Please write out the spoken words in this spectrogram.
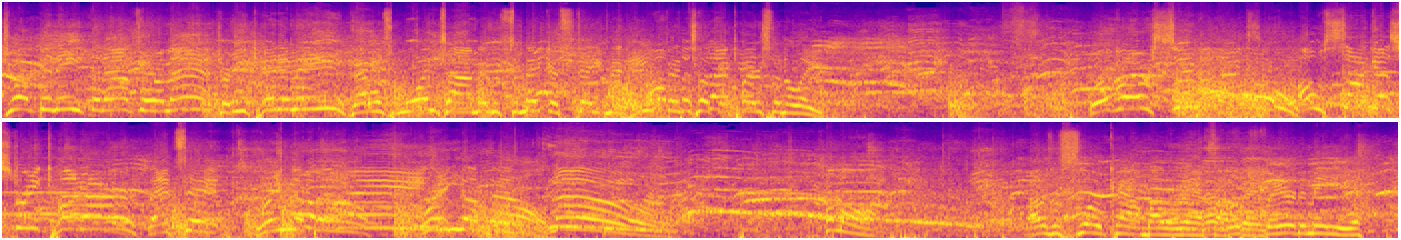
jumping Ethan out for a match. Are you kidding me? That was one time. It was to make a statement. Ethan took it personally. Reverse suplex. Osaka street cutter. That's it. Ring the bell. Ring the bell. No. Come on. That was a slow count by the ref, I Looks fair to me.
